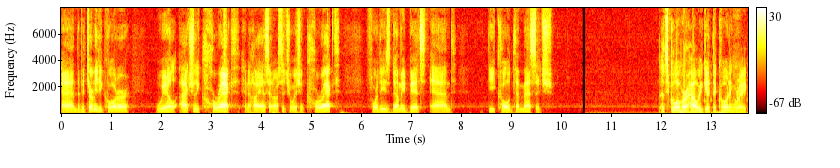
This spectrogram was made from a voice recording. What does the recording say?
And the Viterbi decoder will actually correct, in a high SNR situation, correct for these dummy bits and decode the message. Let's go over how we get the coding rate,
